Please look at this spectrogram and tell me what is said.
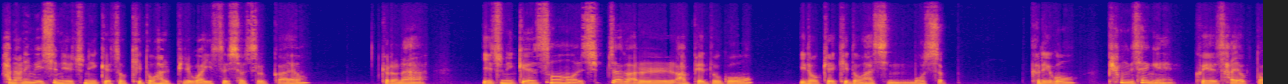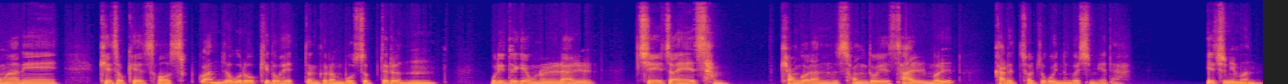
하나님이신 예수님께서 기도할 필요가 있으셨을까요? 그러나 예수님께서 십자가를 앞에 두고 이렇게 기도하신 모습, 그리고 평생에 그의 사역 동안에 계속해서 습관적으로 기도했던 그런 모습들은 우리들에게 오늘날 제자의 삶, 경건한 성도의 삶을 가르쳐 주고 있는 것입니다. 예수님은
